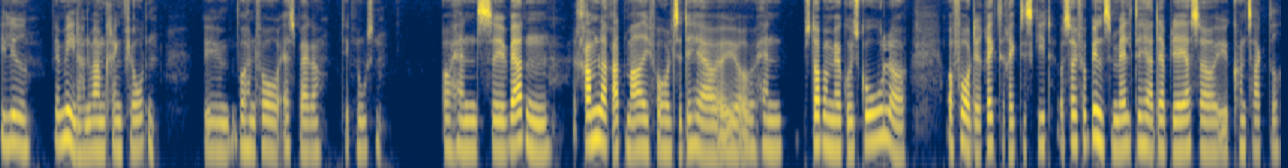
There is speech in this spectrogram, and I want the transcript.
i livet. Jeg mener, han var omkring 14, øh, hvor han får Asperger-diagnosen. Og hans øh, verden ramler ret meget i forhold til det her, øh, og han stopper med at gå i skole og, og får det rigtig, rigtig skidt. Og så i forbindelse med alt det her, der bliver jeg så øh, kontaktet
